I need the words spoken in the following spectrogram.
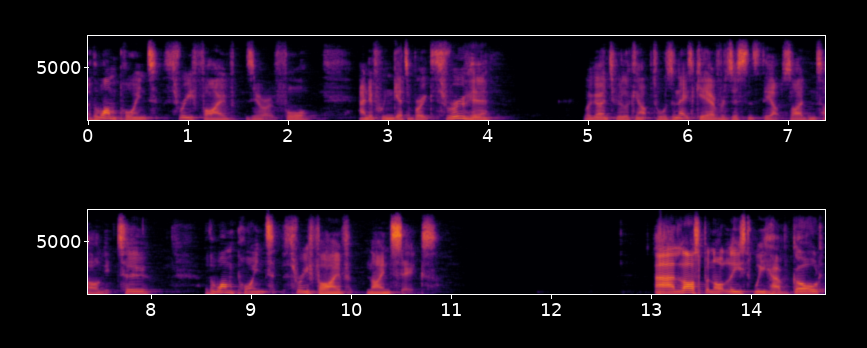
at the 1.3504. And if we can get a break through here, we're going to be looking up towards the next key of resistance, the upside and target 2, at the 1.3596. And last but not least, we have gold.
